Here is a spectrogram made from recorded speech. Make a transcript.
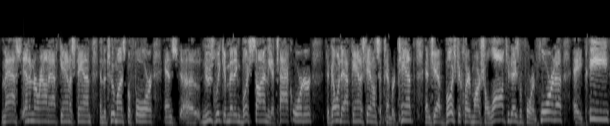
massed in and around Afghanistan in the two months before, and uh, Newsweek admitting Bush signed the attack order to go into Afghanistan on September 10th, and Jeb Bush declared martial law two days before in Florida, AP,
